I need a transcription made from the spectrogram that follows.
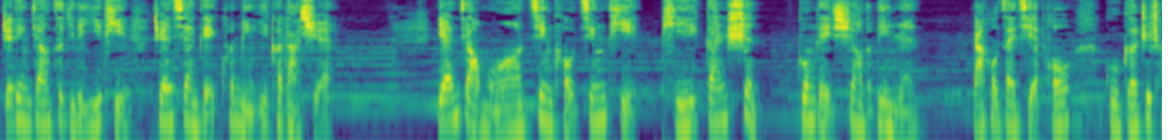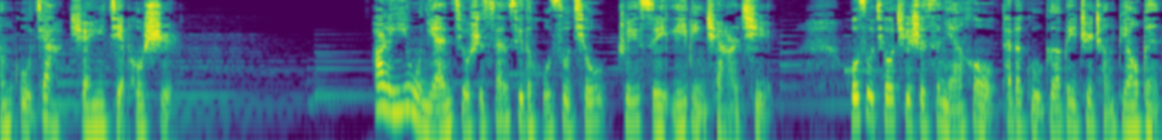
决定将自己的遗体捐献给昆明医科大学。眼角膜、进口晶体、脾、肝、肾，供给需要的病人，然后再解剖骨骼制成骨架，悬于解剖室。二零一五年，九十三岁的胡素秋追随李炳全而去。胡素秋去世四年后，她的骨骼被制成标本，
